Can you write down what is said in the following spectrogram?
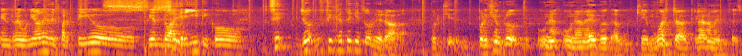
en reuniones del partido siendo acrítico. Sí, yo fíjate que toleraba, porque, por ejemplo, una, una anécdota que muestra claramente eso.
